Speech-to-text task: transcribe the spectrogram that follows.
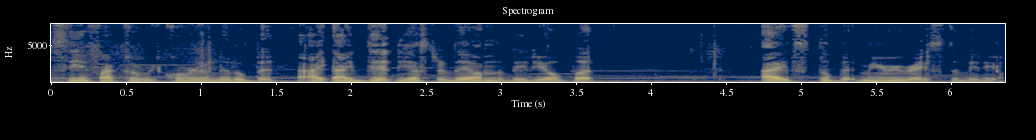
see if I could record a little bit. I, I did yesterday on the video, but I stupid me erased the video.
